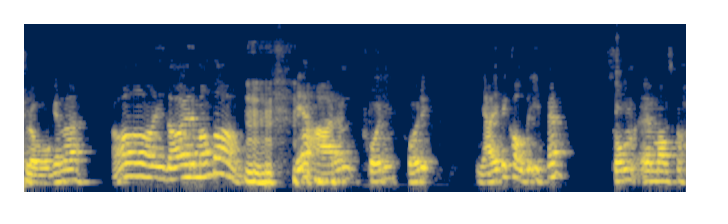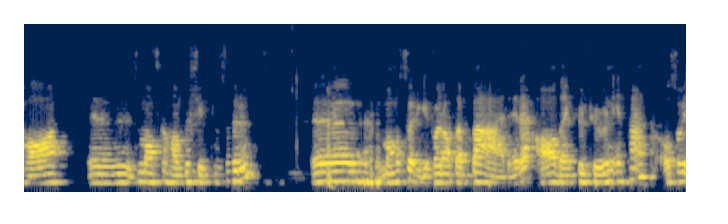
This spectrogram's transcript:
sloganet Ja, i dag er det mandag. Det er en form for Jeg vil kalle det IP. Som eh, man skal ha, eh, som man skal ha en beskyttelse rundt. Man må sørge for at det er bærere av den kulturen internt, osv.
